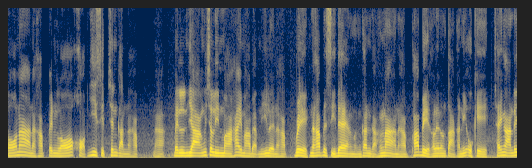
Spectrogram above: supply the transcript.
ล้อหน้านะครับ เป็นล้อขอบ 20 เช่นกันนะครับนะฮะเป็นยางมิชลินมาให้มาแบบนี้เลยนะครับ เบรกนะครับเป็นสีแดงเหมือนกันกับข้างหน้านะครับผ้าเบรกอะไรต่างๆคันนี้โอเค ใช้งานได้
